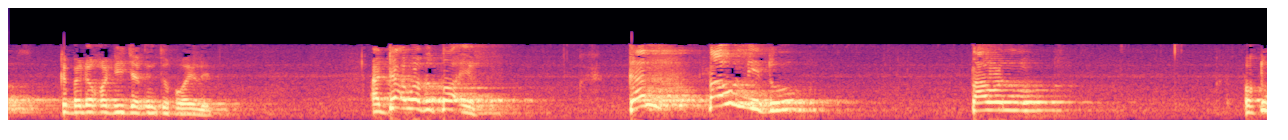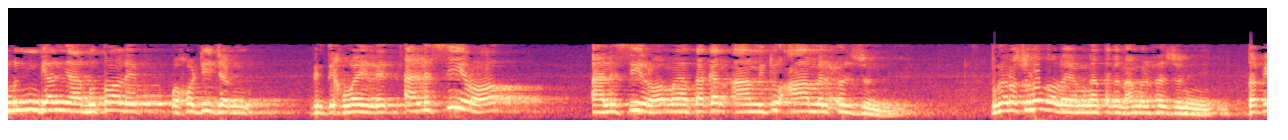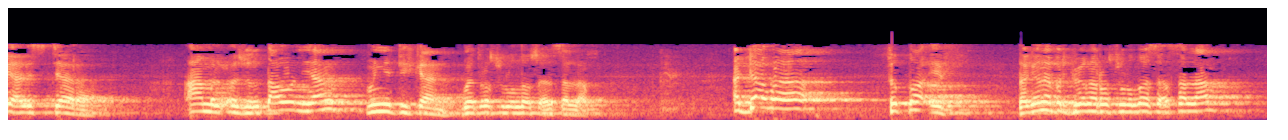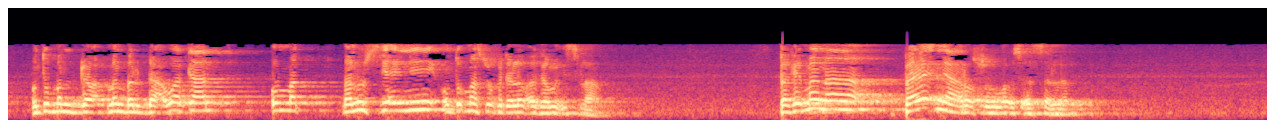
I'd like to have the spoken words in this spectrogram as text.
kepada Khadijah binti Khuwailid. Ad-da'wah Taif. Dan tahun itu, tahun waktu meninggalnya Abu Talib wa Khadijah binti Khuwailid, ahli sirah ahli sirah mengatakan am itu amal huzun. Bukan Rasulullah yang mengatakan amal huzun ini, tapi ahli sejarah. Amal huzun tahun yang menyedihkan buat Rasulullah SAW. Ad-da'wah fi Taif. Bagaimana perjuangan Rasulullah SAW untuk mendakwakan umat manusia ini untuk masuk ke dalam agama Islam. Bagaimana baiknya Rasulullah SAW.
